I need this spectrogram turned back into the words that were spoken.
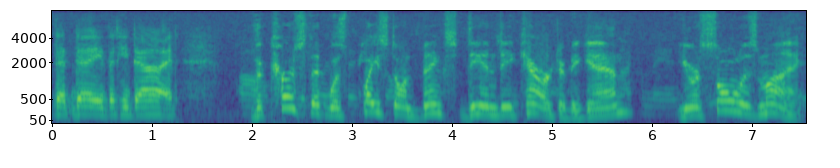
that day that he died. The curse that was placed on Bink's D&D character began, Your soul is mine.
